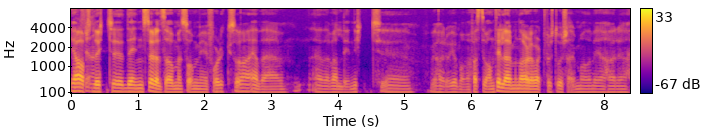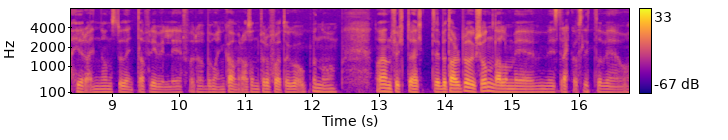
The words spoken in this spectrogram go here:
Ja, absolutt. Den størrelsen med så mye folk, så er det, er det veldig nytt. Vi har jo jobba med festivalen tidligere, men da har det vært for storskjerm. Og vi har hyra inn noen studenter frivillig for å bemanne kamera og sånn for å få det til å gå opp. Men nå, nå er det en fullt og helt betalt produksjon, selv om vi, vi strekker oss litt. Og vi er jo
